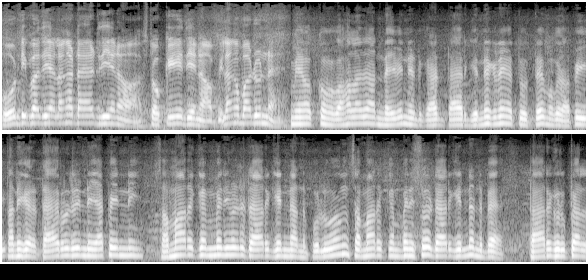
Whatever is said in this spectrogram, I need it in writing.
කෝටිපතිය ළඟ ටයර් තියෙනවා. ස්ටොක් එකේ තියෙනවා. අපි ළඟ බඩු නැහැ. මේ ඔක්කොම වහලා දාන්න වෙන්නේ ටයර් ගෙන්නගෙන නැතුත් මොකද අපි තනිකර ටයර් වලින් යැපෙන්නේ. සමහර කම්පැනි වලට ටයර් ගෙන්නන්න පුළුවන්. සමහර කම්පැනිස් වල ටයර් ගෙන්නන්න බෑ. ටයර් එක රුපියල්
